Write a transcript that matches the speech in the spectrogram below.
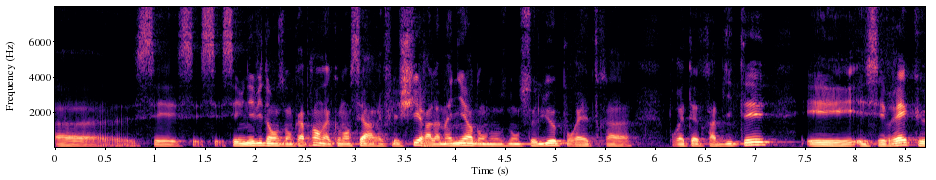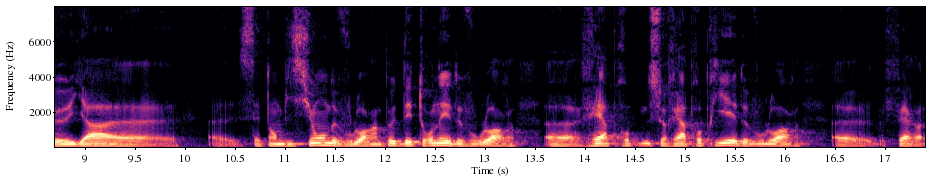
Euh, c'est une évidence. Donc après, on a commencé à réfléchir à la manière dont, ce lieu pourrait être, euh, pourrait être habité. Et, c'est vrai qu'il y a euh, cette ambition de vouloir un peu détourner, de vouloir se réapproprier, de vouloir faire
